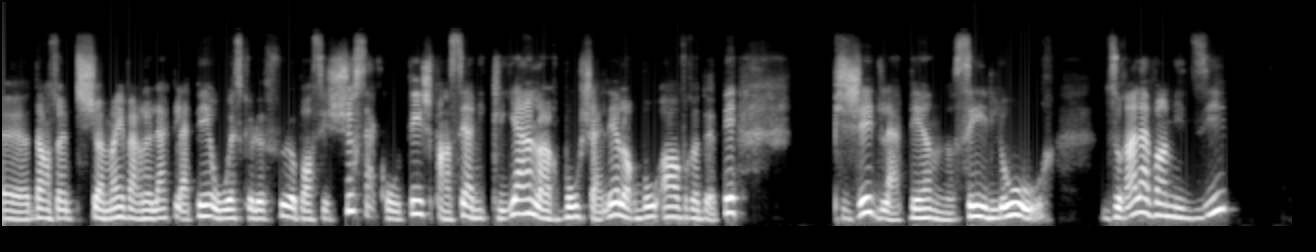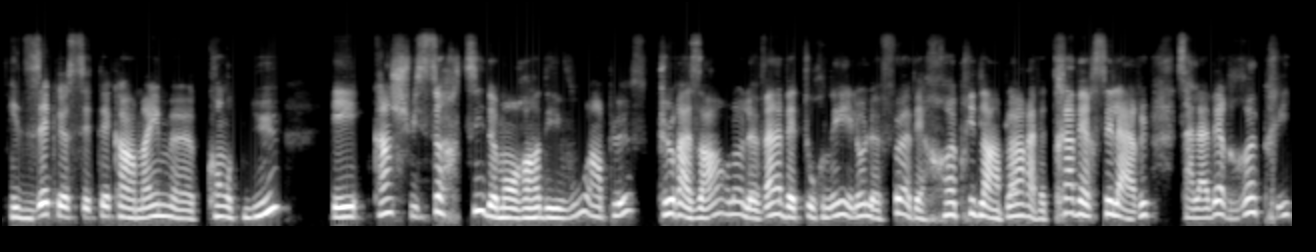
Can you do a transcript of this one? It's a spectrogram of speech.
euh, dans un petit chemin vers le lac La Paix où est-ce que le feu a passé juste à côté. Je pensais à mes clients, leur beau chalet, leur beau havre de paix. Puis j'ai de la peine, c'est lourd. Durant l'avant-midi, il disait que c'était quand même contenu. Et quand je suis sortie de mon rendez-vous, en plus, pur hasard, le vent avait tourné et là, le feu avait repris de l'ampleur, avait traversé la rue, ça l'avait repris.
